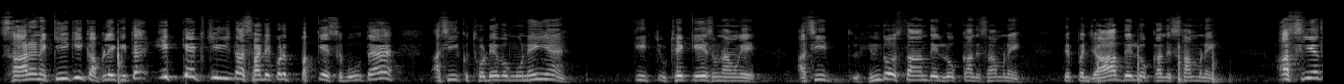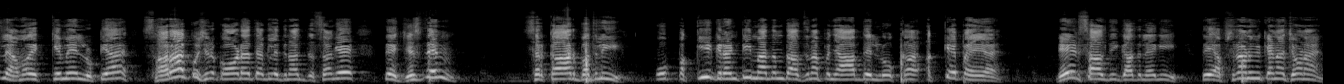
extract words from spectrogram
ਸਾਰਿਆਂ ਨੇ ਕੀ ਕੀ ਕਪਲੇ ਕੀਤਾ। ਇੱਕ ਇੱਕ ਚੀਜ਼ ਦਾ ਸਾਡੇ ਕੋਲ ਪੱਕੇ ਸਬੂਤ ਹੈ ਅਸੀਂ ਇੱਕ ਤੁਹਾਡੇ ਵਾਂਗੂ ਨਹੀਂ ਹੈ ਕਿ ਝੂਠੇ ਕੇਸ ਬਣਾਵਾਂਗੇ। ਅਸੀਂ ਹਿੰਦੁਸਤਾਨ ਦੇ ਲੋਕਾਂ ਦੇ ਸਾਹਮਣੇ ਤੇ ਪੰਜਾਬ ਦੇ ਲੋਕਾਂ ਦੇ ਸਾਹਮਣੇ ਅਸਲੀਅਤ ਲਿਆਵਾਂਗੇ, ਕਿਵੇਂ ਲੁੱਟਿਆ ਸਾਰਾ ਕੁਝ ਰਿਕਾਰਡ ਹੈ ਤੇ ਅਗਲੇ ਦਿਨਾਂ ਦੱਸਾਂਗੇ। ਤੇ ਜਿਸ ਦਿਨ ਸਰਕਾਰ ਬਦਲੀ, ਉਹ ਪੱਕੀ ਗਰੰਟੀ ਮੈਂ ਤੁਹਾਨੂੰ ਦੱਸ ਦੇਣਾ ਪੰਜਾਬ ਦੇ ਲੋਕਾਂ ਅੱਕੇ ਪਏ ਐ ਡੇਢ ਸਾਲ ਦੀ ਗੱਲ ਲੈ ਗਈ ਤੇ ਅਫਸਰਾਂ ਨੂੰ ਵੀ ਕਹਿਣਾ ਚਾਹਣਾ ਹੈ।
